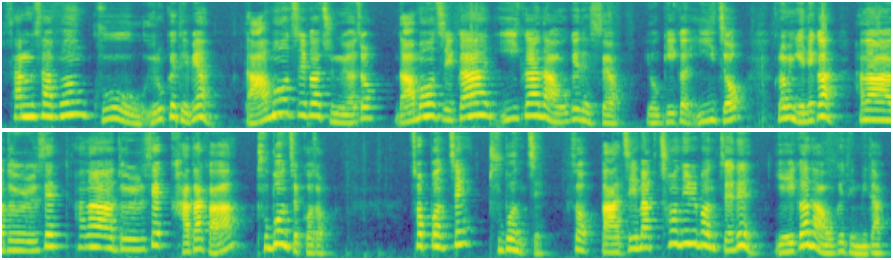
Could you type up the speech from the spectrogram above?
3, 3은 9 이렇게 되면 나머지가 중요하죠. 나머지가 2가 나오게 됐어요. 여기가 2죠. 그러면 얘네가 하나 둘 셋 하나 둘 셋 가다가 두 번째 거죠. 첫 번째, 두 번째. 그래서 마지막 1001번째는 얘가 나오게 됩니다.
